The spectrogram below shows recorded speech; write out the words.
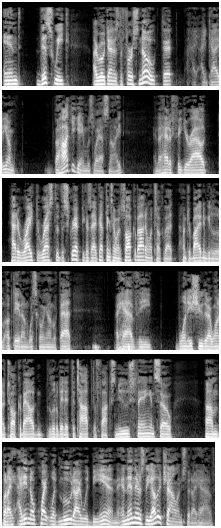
And this week, I wrote down as the first note that I, I you know, the hockey game was last night, and I had to figure out how to write the rest of the script because I've got things I want to talk about. I want to talk about Hunter Biden, and get a little update on what's going on with that. I have the one issue that I want to talk about a little bit at the top, the Fox News thing, and so. Um, but I, I didn't know quite what mood I would be in. And then there's the other challenge that I have,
